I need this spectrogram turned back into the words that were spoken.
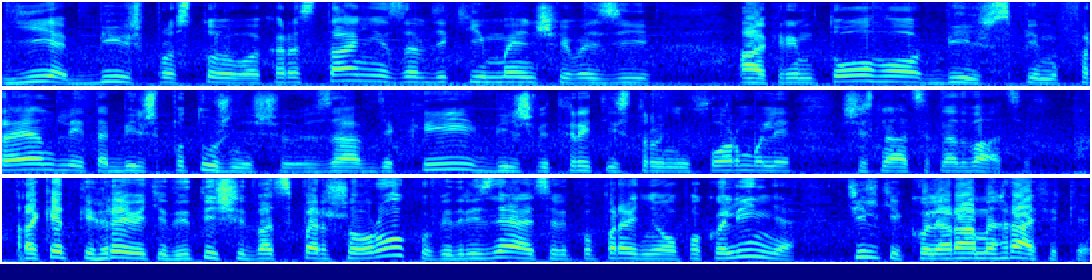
є більш простою в використанні завдяки меншій вазі, а крім того, більш спін-френдлі та більш потужнішою завдяки більш відкритій струнній формулі 16 на 20 Ракетки Gravity 2021 року відрізняються від попереднього покоління тільки кольорами графіки.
